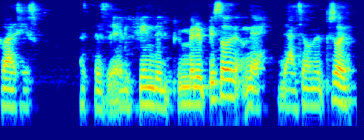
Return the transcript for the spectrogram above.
Gracias. Este es el fin del primer episodio, de, del segundo episodio.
